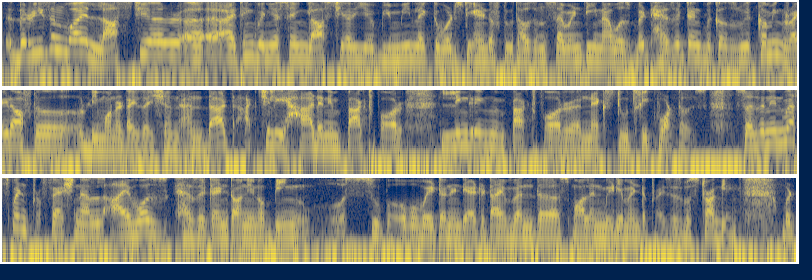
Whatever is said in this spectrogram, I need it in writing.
the reason why last year, uh, I think when you're saying last year, you, you mean like towards the end of 2017, I was a bit hesitant because we're coming right after demonetization, and that actually had an impact for lingering impact for next two, three quarters. So, as an investment professional, I was hesitant on, you know, being super overweight on India at a time when the small and medium enterprises were struggling. But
